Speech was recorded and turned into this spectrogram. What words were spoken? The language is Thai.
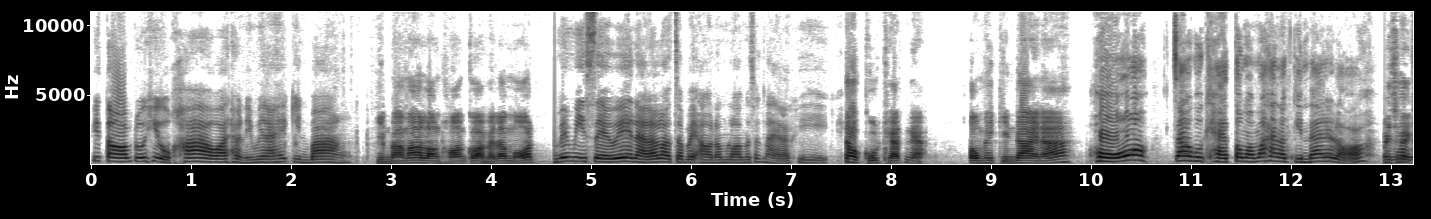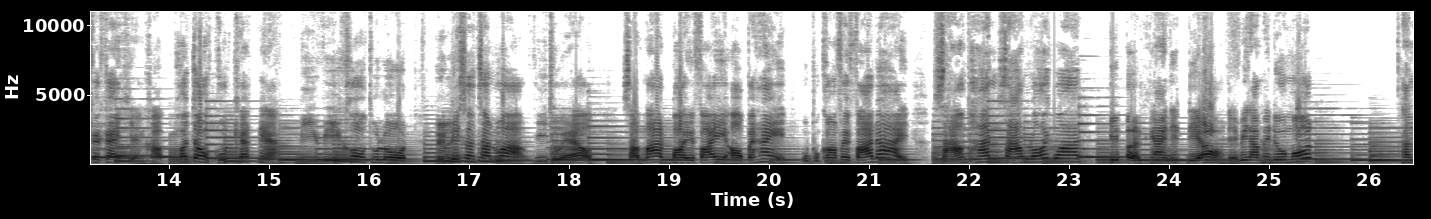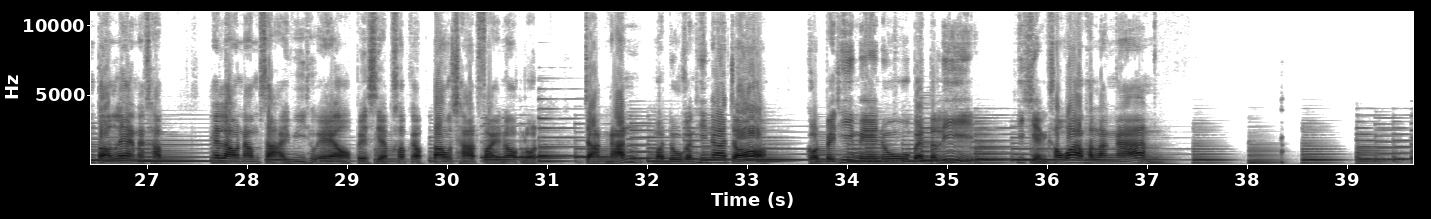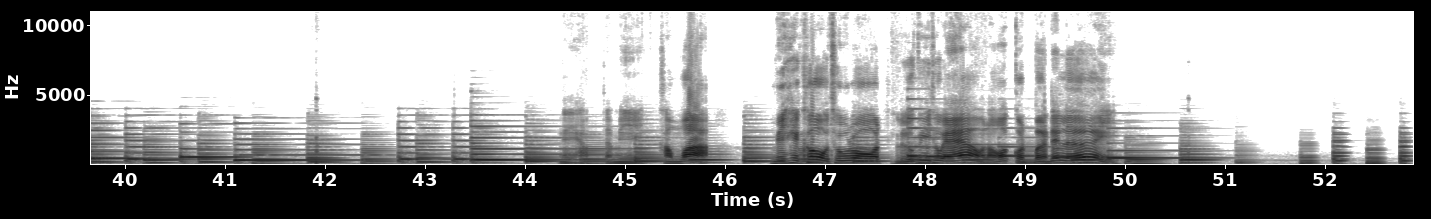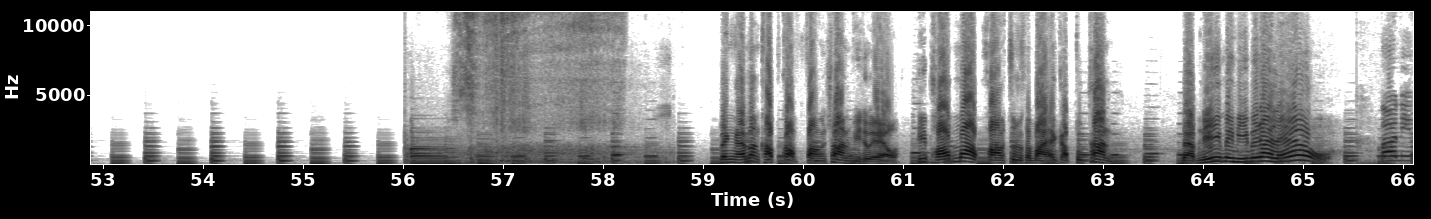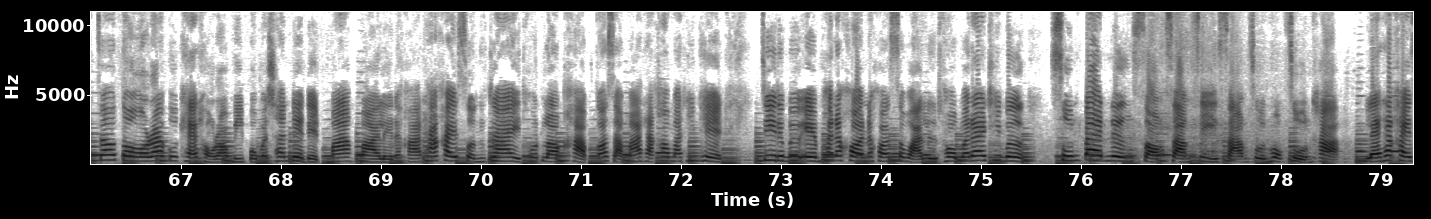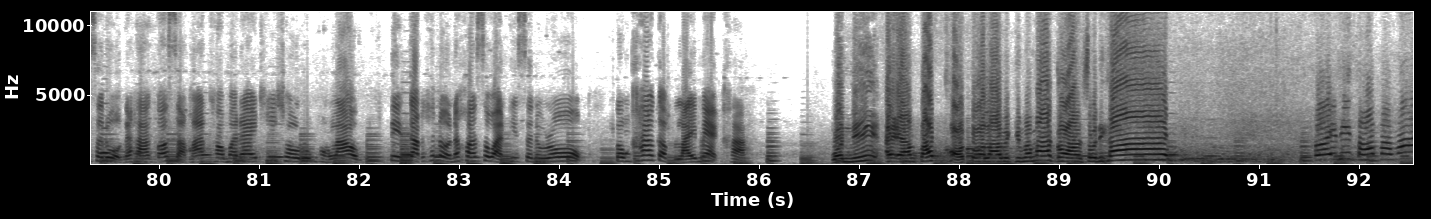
พี่ต๊อบดูหิวข้าวอะแถวนี้มีอะไรให้กินบ้าง กินมาม่าลองท้องก่อนไหมล่ะมด ไม่มีเซเว่นนะแล้วเราจะไปเอาน้ำร้อนมาจากไหนล่ะพี่ เจ้ากู๊ดแคทเนี่ย ต้มให้กินได้นะ โห เจ้ากูแคทต้มมาม่าให้เรากินได้เลยเหรอ ไม่ใช่ใกล้ๆเคียงครับ เพราะเจ้ากู๊ดแคทเนี่ย มี Vehicle to Load หรือเรียกสั้นๆว่า V2L สามารถปล่อยไฟออกไปให้อุปกรณ์ไฟฟ้าได้ 3,300 วัตต์ที่เปิดง่ายนิดเดียว เดี๋ยวพี่ทำให้ดูมด ขั้นตอนแรกนะครับ ให้เรานำสาย V2L ไปเสียบเข้ากับเต้าชาร์จไฟนอกรถ จากนั้นมาดูกันที่หน้าจอ กดไปที่เมนูแบตเตอรี่ ที่เขียนคาว่าพลังงาน นี่ครับ จะมีคำว่า vehicle to road หรือ V2L เราก็กดเปิดได้เลย เป็นไงบ้างครับกับฟังก์ชัน V2L ที่พร้อมมอบความสะดวกสบายให้กับทุกท่าน แบบนี้ไม่มีไม่ได้แล้ว ตอนนี้เจ้าตัว Aura Good Cat ของเรามีโปรโมชั่นเด็ดๆ มากมายเลยนะคะ ถ้าใครสนใจทดลองขับก็สามารถทักเข้ามาที่เพจ GWM พระนครนครสวรรค์หรือโทรมาได้ที่เบอร์ 0812343060 ค่ะ และถ้าใครสะดวกนะคะ ก็สามารถเข้ามาได้ที่โชว์รูมของเรา ติดกับถนนนครสวรรค์พิษณุโลกตรงข้ามกับไลท์แม็กค่ะ วันนี้ไอแอมท็อปขอตัวลาไปกินมาม่าก่อน สวัสดีครับ เฮ้ยพี่ท็อปมาม่า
